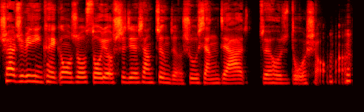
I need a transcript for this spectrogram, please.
，ChatGPT 可以跟我说所有世界上正整数相加最后是多少吗？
